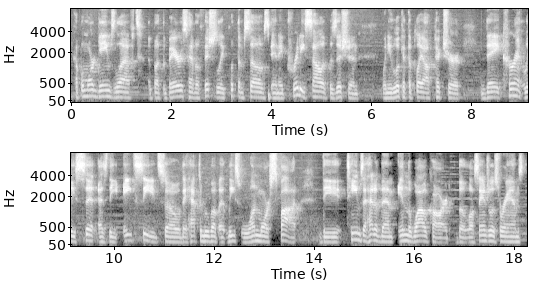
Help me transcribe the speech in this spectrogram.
a couple more games left but the bears have officially put themselves in a pretty solid position. When you look at the playoff picture they currently sit as the eighth seed so they have to move up at least one more spot. The teams ahead of them in the wild card the los angeles rams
